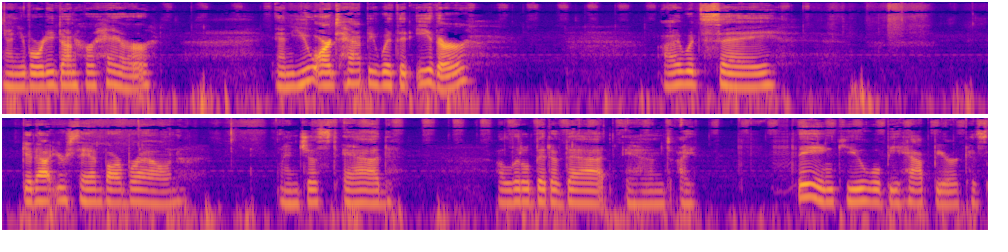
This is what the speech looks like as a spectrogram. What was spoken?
and you've already done her hair, and you aren't happy with it either, I would say get out your sandbar brown and just add a little bit of that and I think you will be happier because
